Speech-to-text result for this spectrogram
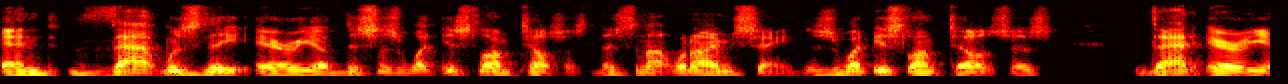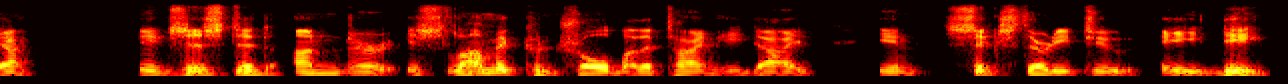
And that was the area. This is what Islam tells us. This is not what I'm saying. This is what Islam tells us. That area existed under Islamic control by the time he died in 632 AD.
